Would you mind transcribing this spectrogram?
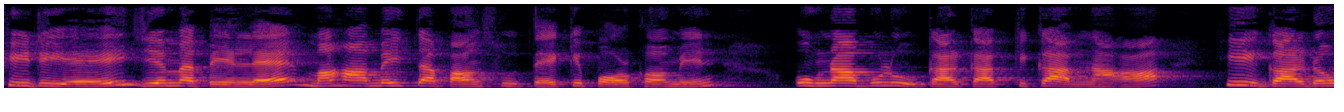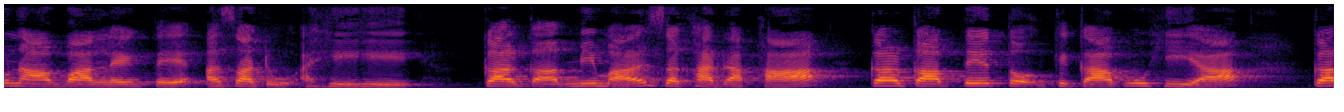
PDA ရင်းမပင်လက်မဟာမိတ်တပ်ပေါင်းစုတဲ့ကိပေါ်ကောမင်ဥနာဘူးလူကာကပ်ကိကမနာအာဟီဂါဒေါနာဝါလန်တဲ့အစတူအဟီဟီကာကပ်မီမာဇခါဒဖာကာကပ်တေတိုကိကာပူဟီယာကာ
